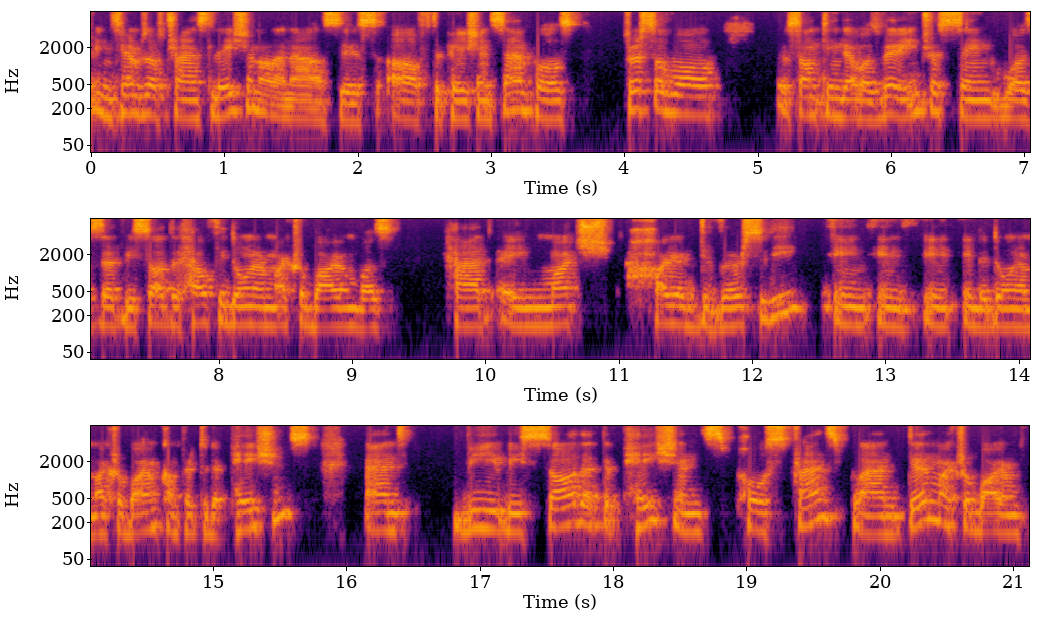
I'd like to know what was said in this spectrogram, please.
in terms of translational analysis of the patient samples, first of all, something that was very interesting was that we saw the healthy donor microbiome was had a much higher diversity in, in, in, in the donor microbiome compared to the patients. And we, we saw that the patients post transplant, their microbiome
